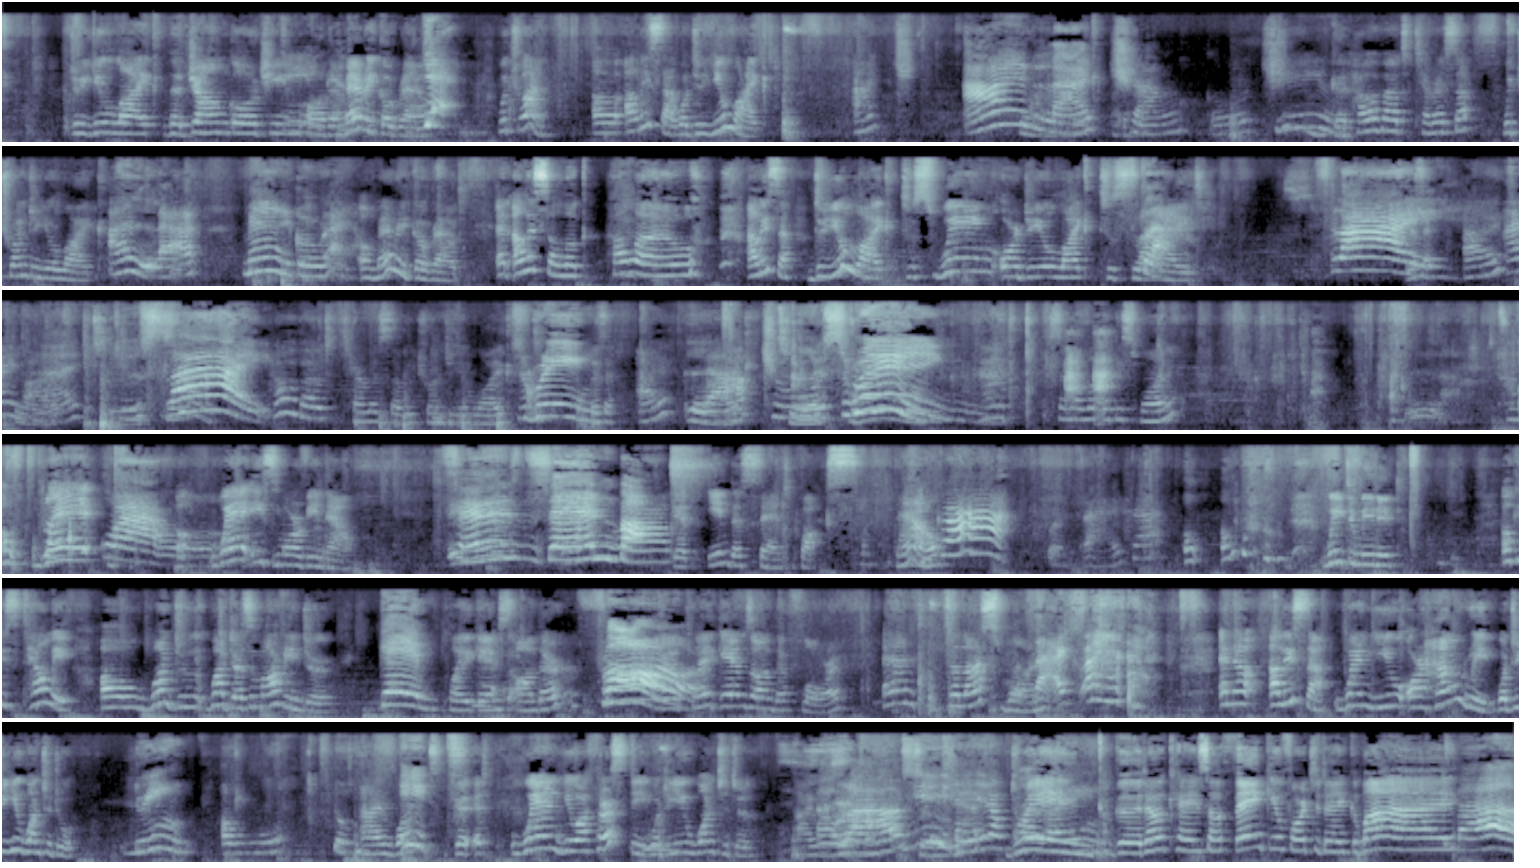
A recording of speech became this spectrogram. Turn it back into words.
Do you like the jungle gym or the merry-go-round? Yeah. Which one? Uh, Alyssa, what do you like? I I like jungle gym. good. How about Teresa? Which one do you like? I like merry-go-round. Oh, merry-go-round. And Alyssa, look. Hello. Alyssa, do you like to swing or do you like to slide? Slide. I I like. like to slide. How about Teresa? Which one do you like? Swing. Listen, I Like like to to swing. Good. So now look at this one. Oh, where? Wow. Oh, where is Marvin now? In sandbox. Get in the sandbox. Now, oh, oh. wait a minute. Okay, so tell me. Oh, what do what does Marvin do? Game. Play games on the Floor. play games on the floor. And the last one. And now, Alyssa, when you are hungry, what do you want to do? drink a I want Eat. good. When you are thirsty, what do you want to do? I want to drink. Good. Okay. So thank you for today. Goodbye. Bye.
